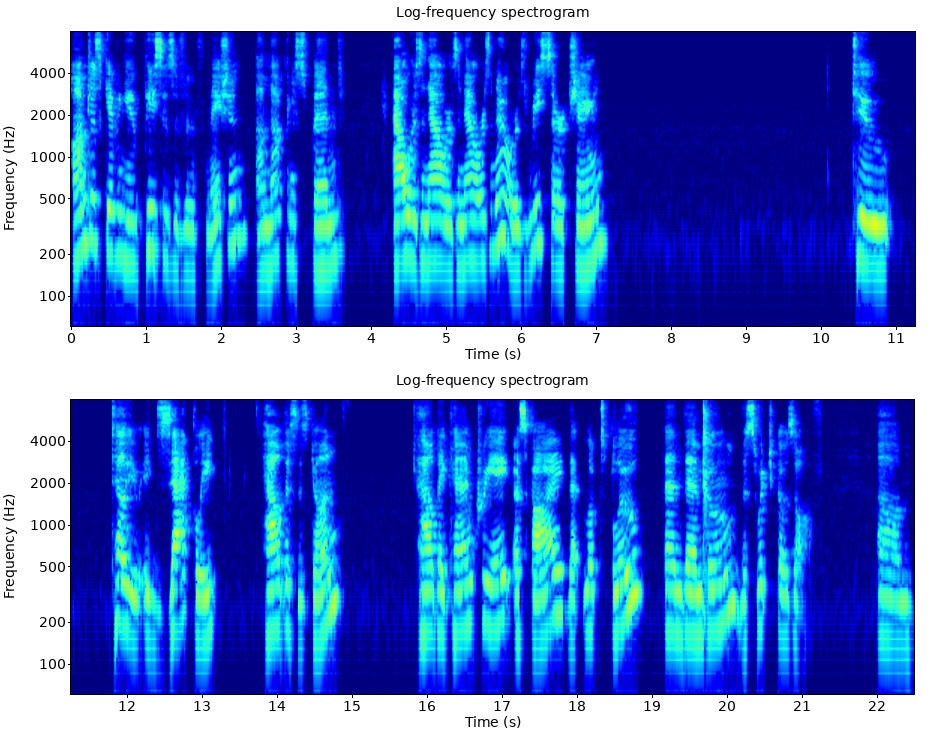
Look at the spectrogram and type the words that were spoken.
I'm just giving you pieces of information. I'm not going to spend hours and hours and hours and hours researching to tell you exactly how this is done, how they can create a sky that looks blue, and then boom, the switch goes off. Um,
